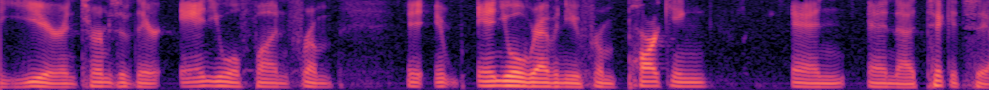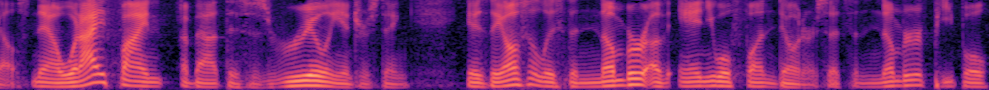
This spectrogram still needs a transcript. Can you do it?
year in terms of their annual fund from annual revenue from parking and and uh, ticket sales. Now, what I find about this is really interesting is they also list the number of annual fund donors. That's the number of people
